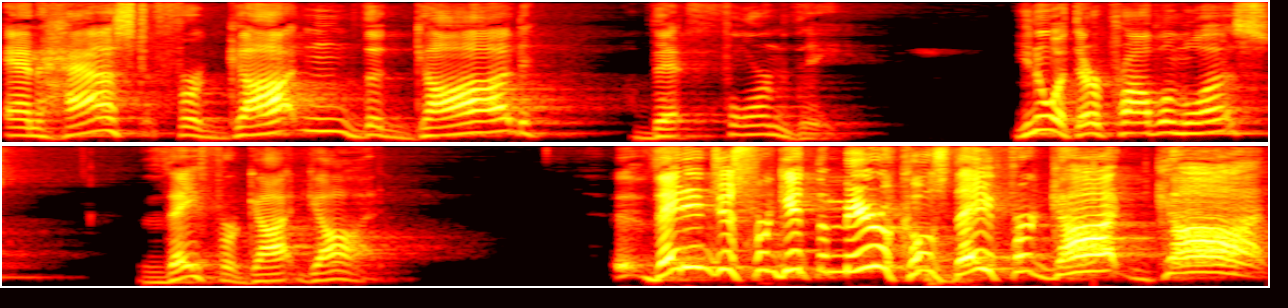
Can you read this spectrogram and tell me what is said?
and hast forgotten the God that formed thee. You know what their problem was? They forgot God. They didn't just forget the miracles, they forgot God.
